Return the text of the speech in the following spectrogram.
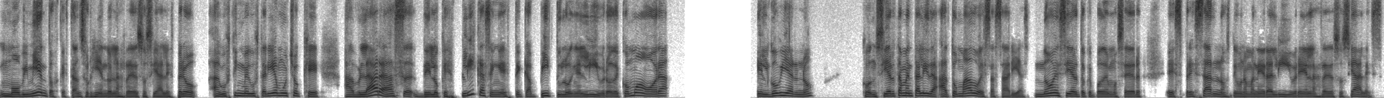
movimientos que están surgiendo en las redes sociales. Pero, Agustín, me gustaría mucho que hablaras de lo que explicas en este capítulo, en el libro, de cómo ahora el gobierno con cierta mentalidad ha tomado esas áreas. No es cierto que podemos ser, expresarnos de una manera libre en las redes sociales.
